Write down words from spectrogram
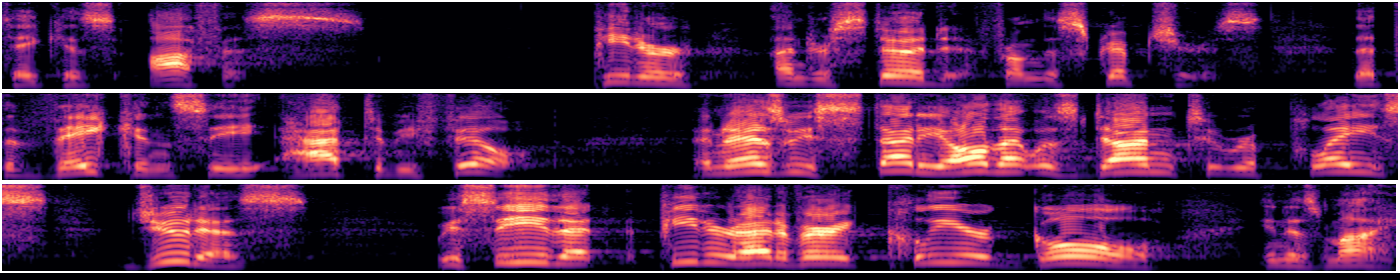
take his office. Peter understood from the scriptures that the vacancy had to be filled. And as we study all that was done to replace Judas, we see that Peter had a very clear goal in his mind.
